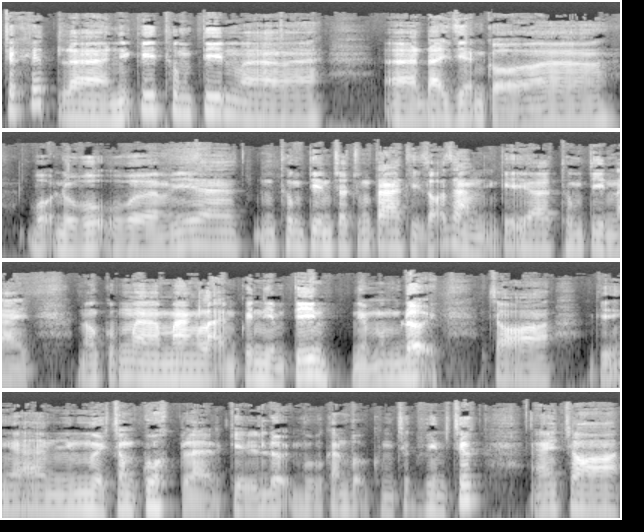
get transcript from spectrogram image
Trước hết là những cái thông tin mà à, đại diện của à, Bộ Nội vụ vừa mới à, thông tin cho chúng ta thì rõ ràng những cái à, thông tin này nó cũng à, mang lại một cái niềm tin, niềm mong đợi cho cái, à, những người trong cuộc là cái đội ngũ cán bộ công chức viên chức ấy, cho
